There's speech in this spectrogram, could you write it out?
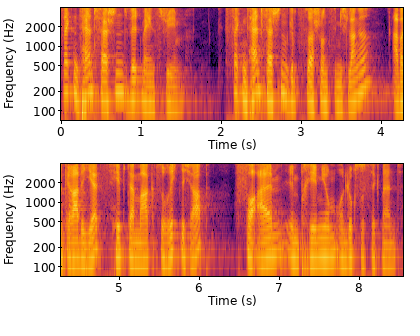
Secondhand-Fashion wird Mainstream. Secondhand-Fashion gibt es zwar schon ziemlich lange, aber gerade jetzt hebt der Markt so richtig ab, vor allem im Premium- und Luxussegment.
